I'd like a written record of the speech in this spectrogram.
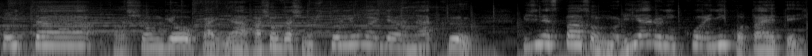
こういったファッション業界やファッション雑誌の独りよがりではなくビジネスパーソンのリアルに声に応えてい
